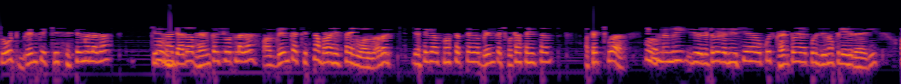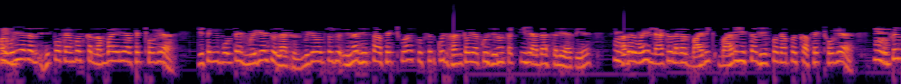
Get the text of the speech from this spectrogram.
चोट ब्रेन के किस हिस्से में लगा कितना हम्म। ज़्यादा भयंकर चोट लगा और ब्रेन का कितना बड़ा हिस्सा इन्वॉल्व हुआ। अगर जैसे कि आप समझ सकते हैं अगर ब्रेन का छोटा सा हिस्सा अफेक्ट हुआ तो हम्म। मेमोरी जो रेटिकुलर एमनेसिया है वो कुछ घंटों या कुछ दिनों के लिए ही रहेगी और हम्म। वही अगर हिप्पो का लंबा एरिया अफेक्ट हो गया जिसे कि बोलते हैं मीडियल टू लैटरल मीडियल मतलब जो इनर हिस्सा अफेक्ट हुआ तो फिर कुछ घंटों या कुछ दिनों तक की ही यादाश्त चली जाती है हम्म। अगर वही लैटरल अगर बाहरी बाहरी हिस्सा हिप्पो का अफेक्ट हो गया तो हम्म। फिर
